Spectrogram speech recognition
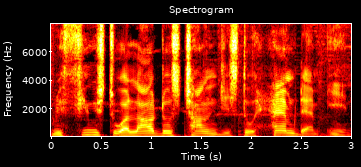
refuse to allow those challenges to hem them in.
